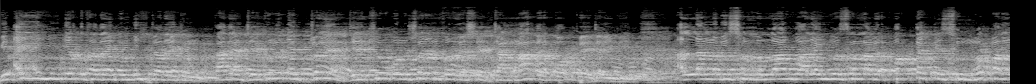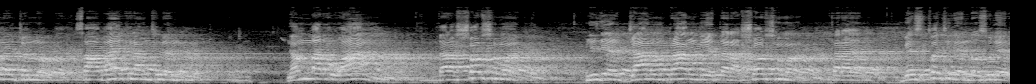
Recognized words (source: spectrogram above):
বিআইয়িহিম ইqতাদাইতুম ইহতাদাইতুম তাদের যে কোনো একজনের যে কেউ অনুসরণ করলে সে জান্নাতের পথ পেয়ে যাইবে। আল্লাহ নবী সাল্লাল্লাহু আলাইহি প্রত্যেকটি সুন্নত পালনের জন্য সাহাবায়ে কেরাম ছিলেন নাম্বার ওয়ান। তারা সবসময় নিজের যান প্রাণ দিয়ে তারা সবসময় তারা ব্যস্ত ছিলেন রসুলের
